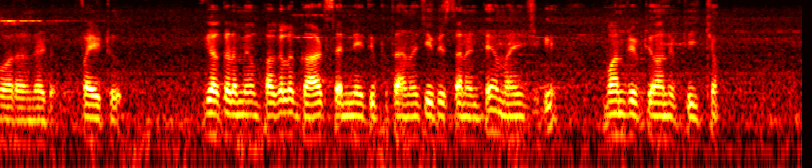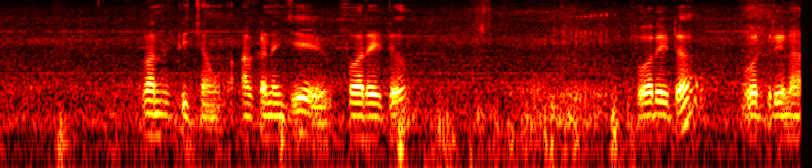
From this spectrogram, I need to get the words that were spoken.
ఫోర్ హండ్రెడ్ ఫైవ్ టూ. ఇక అక్కడ మేము పగల గాడ్స్ అన్నీ తిప్పుతాను చూపిస్తానంటే మనిషికి వన్ ఫిఫ్టీ వన్ ఫిఫ్టీ ఇచ్చాం. వన్ ఫిఫ్టీ ఇచ్చాము అక్కడ నుంచి four eight four eight four త్రీనా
